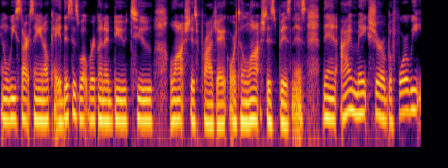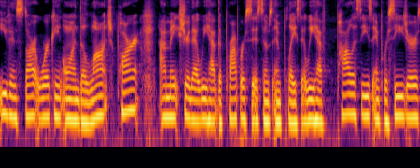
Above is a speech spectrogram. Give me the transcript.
and we start saying, okay, this is what we're going to do to launch this project or to launch this business, then I make sure before we even start working on the launch part, I make sure that we have the proper systems in place, that we have policies and procedures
